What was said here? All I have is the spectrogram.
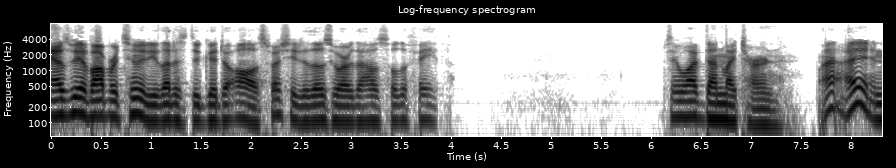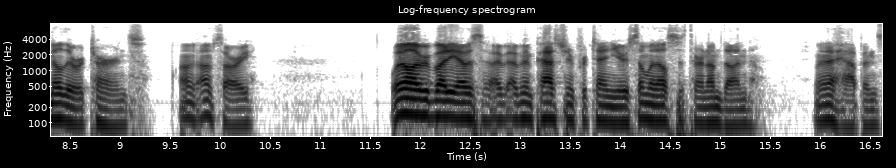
as we have opportunity, let us do good to all, especially to those who are of the household of faith. say, well, I've done my turn. I, I didn't know there were turns. I'm, I'm sorry. Well, everybody, I was I've, I've been pastoring for ten years. Someone else's turn. I'm done. And That happens.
